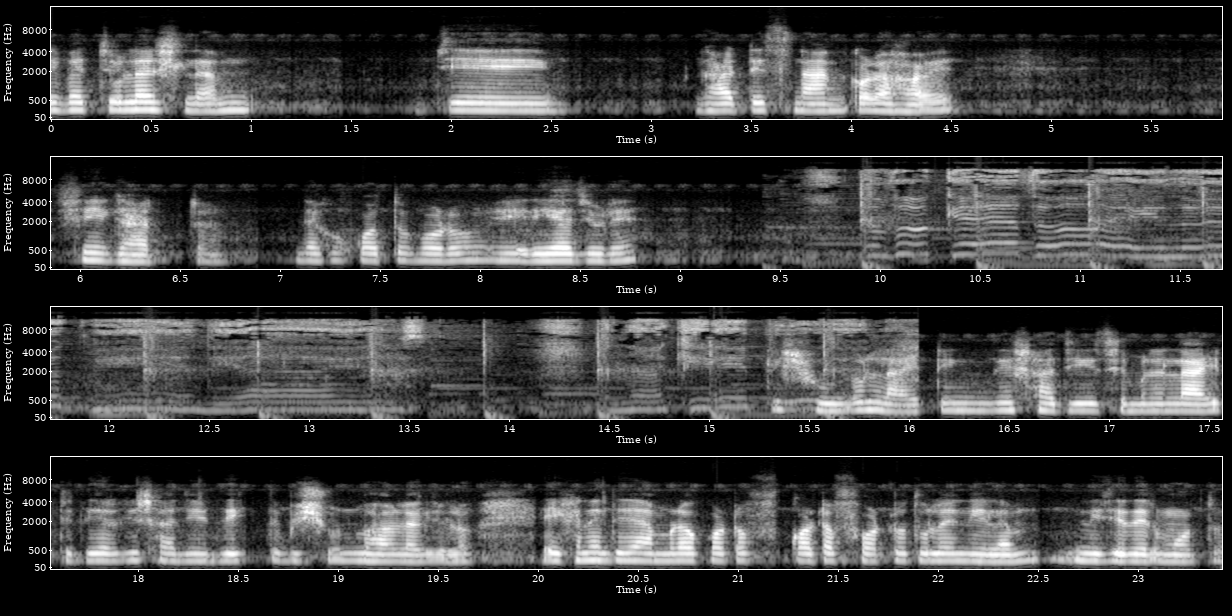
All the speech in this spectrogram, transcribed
এবার চলে আসলাম যে ঘাটে স্নান করা হয়, সেই ঘাটটা। দেখো কত বড় এরিয়া জুড়ে। কি সুন্দর লাইটিং দিয়ে সাজিয়েছে মানে লাইট দিয়ে আর কি সাজিয়ে দেখতে ভীষণ ভালো লাগছিল। এখানে দিয়ে আমরাও কটা কটা ফটো তুলে নিলাম নিজেদের মতো।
